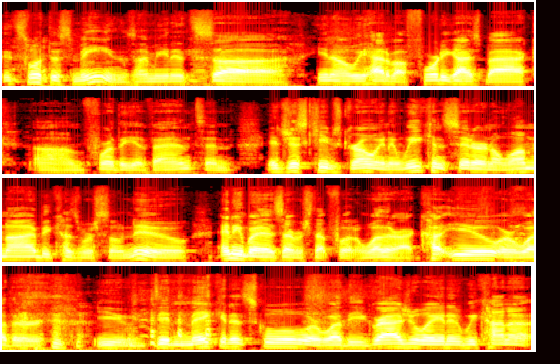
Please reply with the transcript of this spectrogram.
it's what this means." I mean, it's uh, you know, we had about forty guys back um, for the event, and it just keeps growing. And we consider an alumni because we're so new. Anybody that's ever stepped foot, and whether I cut you or whether you didn't make it at school or whether you graduated, we kind of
